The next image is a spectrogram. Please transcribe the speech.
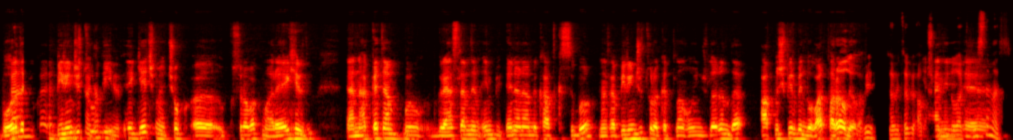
Bu arada Ben- Gökay, birinci tur deyip bilmiyorum. e, geçme. Çok e, kusura bakma araya girdim. Yani hakikaten bu Grand Slam'lerin en, en önemli katkısı bu. Mesela birinci tura katılan oyuncuların da 61 bin dolar para alıyorlar. Tabii tabii. tabii. 60 Yani, bin dolar kim e, istemez?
